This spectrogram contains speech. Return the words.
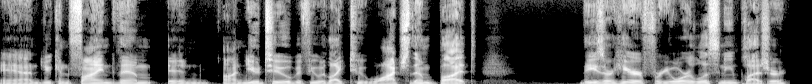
and you can find them in on YouTube if you would like to watch them. But these are here for your listening pleasure.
